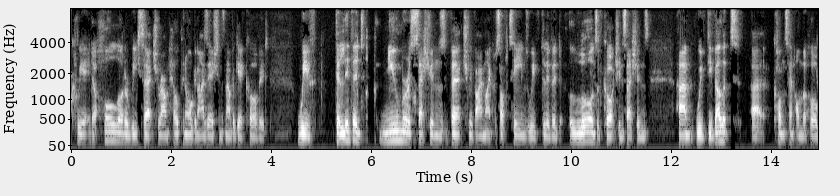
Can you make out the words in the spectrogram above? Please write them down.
created a whole lot of research around helping organizations navigate COVID. We've delivered numerous sessions virtually via Microsoft Teams. We've delivered loads of coaching sessions. Um, we've developed uh, content on the hub.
